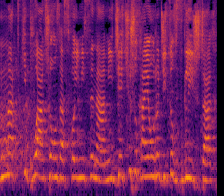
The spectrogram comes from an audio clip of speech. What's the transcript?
Matki płaczą za swoimi synami, dzieci szukają rodziców w zgliszczach.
